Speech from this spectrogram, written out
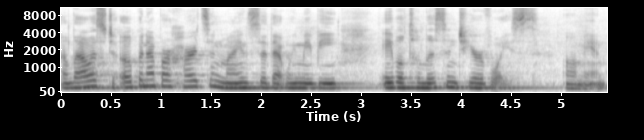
Allow us to open up our hearts and minds so that we may be able to listen to your voice. Amen.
